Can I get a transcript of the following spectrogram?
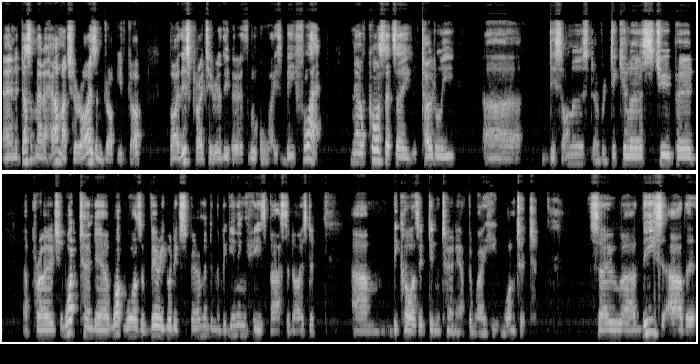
and it doesn't matter how much horizon drop you've got, by this criteria, the Earth will always be flat. Now, of course, that's a totally uh, dishonest, a ridiculous, stupid approach. What turned out, what was a very good experiment in the beginning, he's bastardized it um, because it didn't turn out the way he wanted. So uh, these are the,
